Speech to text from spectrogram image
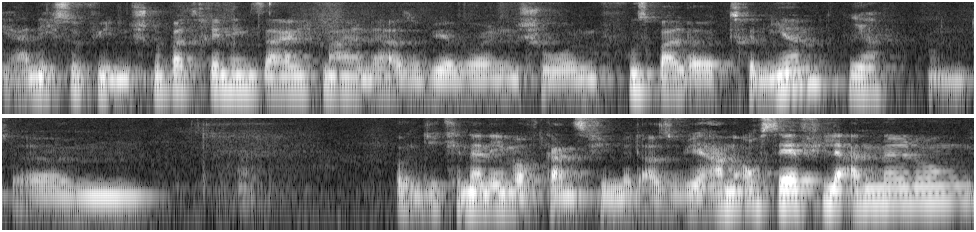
ja nicht so wie ein Schnuppertraining, sage ich mal. Ne? Also wir wollen schon Fußball dort trainieren. Ja. Und, ähm, und die Kinder nehmen auch ganz viel mit. Also wir haben auch sehr viele Anmeldungen, Mhm.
